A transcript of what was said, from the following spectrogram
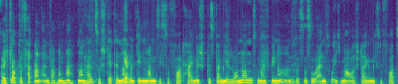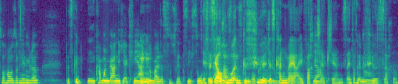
Aber ich glaube, das hat man einfach. Manchmal hat man halt so Städte, ne, ja. mit denen man sich sofort heimisch. Das ist bei mir London zum Beispiel. Ne? Also das ist so eins, wo ich immer aussteige, mich sofort zu Hause ja. fühle. Das gibt, kann man gar nicht erklären, mhm. ne, weil das ist jetzt nicht so. Das ist ja auch nur ein Gefühl, ne? das kann man ja einfach nicht erklären. Das ist einfach genau. eine Gefühlssache.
